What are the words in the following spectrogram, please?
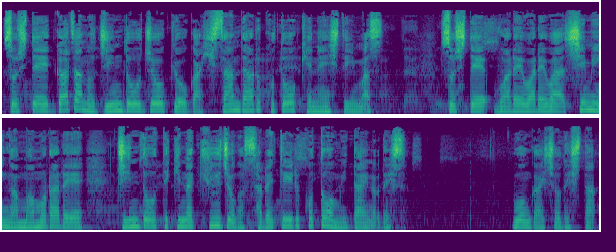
そしてガザの人道状況が悲惨であることを懸念しています。そして我々は市民が守られ、人道的な救助がされていることを見たいのです。ウォン外相でした。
